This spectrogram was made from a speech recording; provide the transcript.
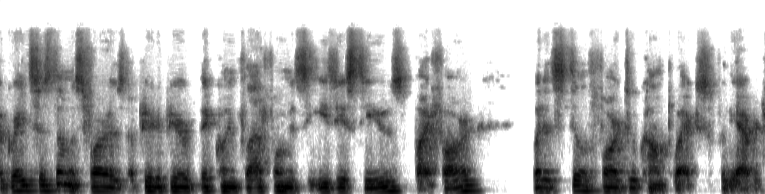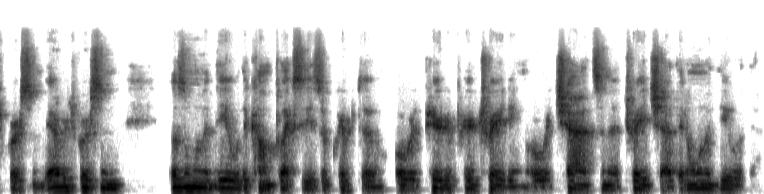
a great system as far as a peer-to-peer Bitcoin platform. It's the easiest to use by far, but it's still far too complex for the average person. The average person doesn't want to deal with the complexities of crypto or with peer-to-peer trading or with chats in a trade chat. They don't want to deal with that.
